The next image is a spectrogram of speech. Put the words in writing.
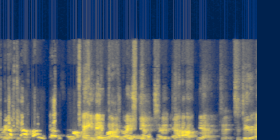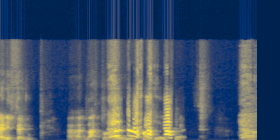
permission. need my permission to, to, have, yeah, to, to do anything, uh, let alone idea sex. Yeah,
